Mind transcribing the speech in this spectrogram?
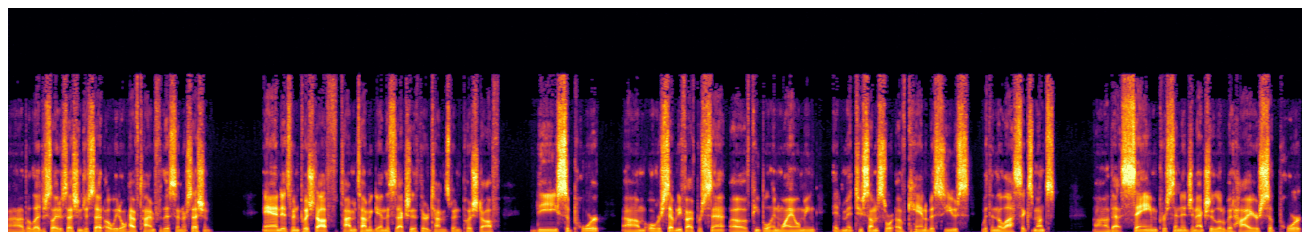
uh, the legislative session just said, "Oh, we don't have time for this intersession," and it's been pushed off time and time again. This is actually the third time it's been pushed off. The support um, over seventy five percent of people in Wyoming admit to some sort of cannabis use within the last six months uh, that same percentage and actually a little bit higher support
